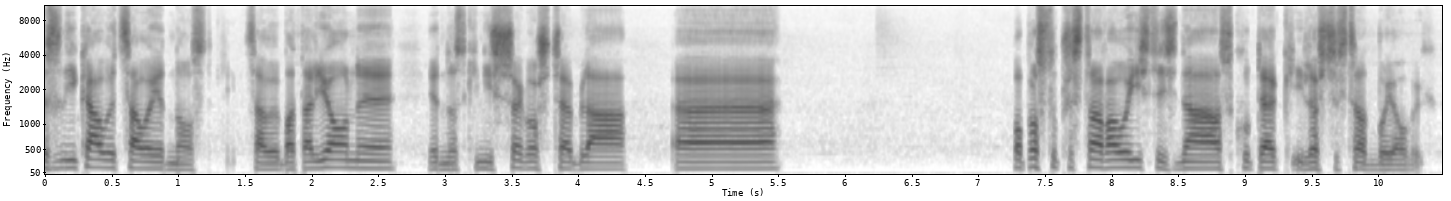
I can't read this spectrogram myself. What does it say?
znikały całe jednostki, całe bataliony, jednostki niższego szczebla. E, po prostu przestawały istnieć na skutek ilości strat bojowych.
